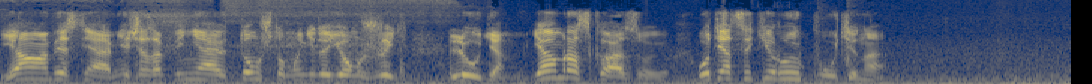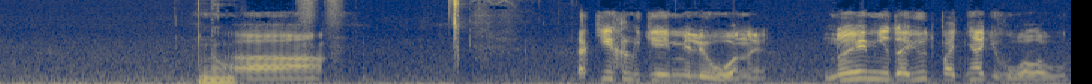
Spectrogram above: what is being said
Я вам объясняю, мне сейчас обвиняют в том, что мы не даем жить людям. Я вам рассказываю. Вот я цитирую Путина. Ну. А, таких людей миллионы, но им не дают поднять голову.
